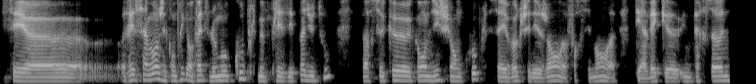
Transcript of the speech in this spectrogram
c'est euh, récemment, j'ai compris qu'en fait, le mot couple me plaisait pas du tout. Parce que quand on dit je suis en couple, ça évoque chez des gens, euh, forcément, euh, t'es avec euh, une personne,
